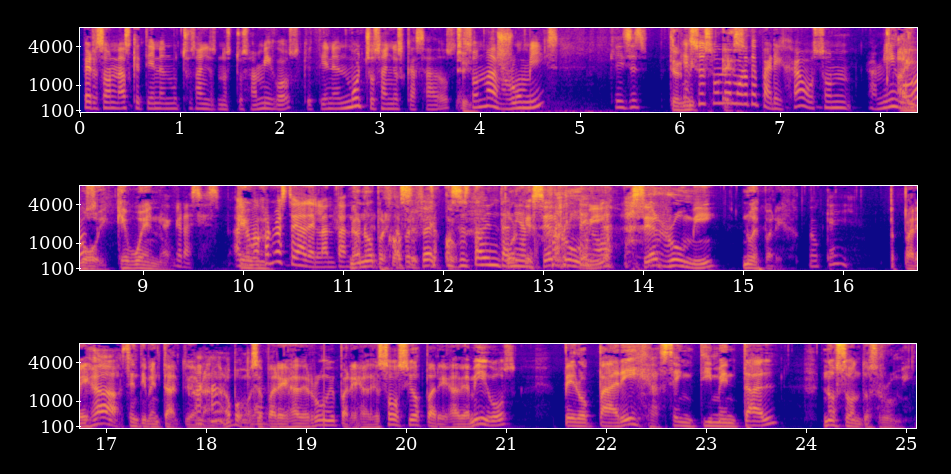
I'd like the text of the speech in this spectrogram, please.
personas que tienen muchos años, nuestros amigos, que tienen muchos años casados, y Sí. son más roomies, que dices, Termi- ¿eso es un es- amor de pareja o son amigos? Ahí voy, qué bueno. Gracias. A Qué lo mejor bueno. me estoy adelantando. No, no, pero está se- perfecto. o se está ventaneando. Porque ser roomie, ser roomie no es pareja. Ok. Pareja sentimental, estoy hablando, Ajá, ¿no? Podemos ser claro. pareja de roomie, pareja de socios, pareja de amigos, pero pareja sentimental no son dos roomies.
